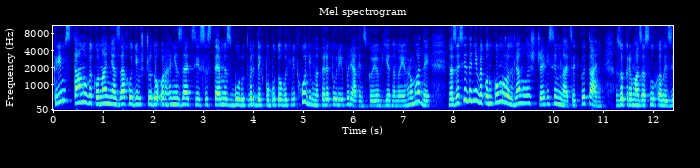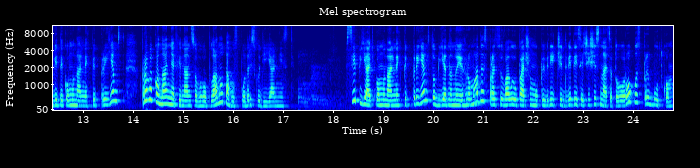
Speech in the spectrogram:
Крім стану виконання заходів щодо організації системи збору твердих побутових відходів на території Пирятинської об'єднаної громади, на засіданні виконкому розглянули ще 18 питань. Зокрема, заслухали звіти комунальних підприємств про виконання фінансового плану та господарську діяльність. Всі п'ять комунальних підприємств об'єднаної громади спрацювали у першому півріччі 2016 року з прибутком.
